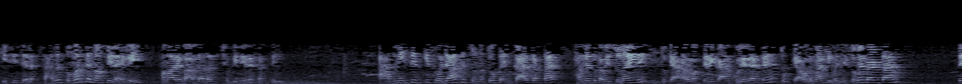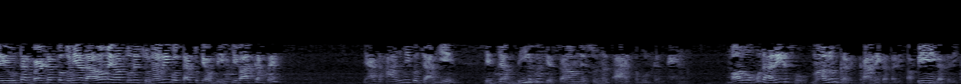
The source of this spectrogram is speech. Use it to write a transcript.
کسی سے حضرت عمر سے مخفی رہ گئی۔ ہمارے باپ دادا چھپی نہیں رہ سکتی۔ آدمی صرف اس وجہ سے سنتوں کا انکار کرتا ہے، ہم نے تو کبھی سنا ہی نہیں، تو کیا ہر وقت تیرے کان کھلے رہتے ہیں؟ تو کیا علماء کی مجلسوں میں بیٹھتا ہے؟ تیری اٹھک بیٹھک تو دنیا داروں میں تو نے سنا نہیں بولتا ہے، تو کیا وہ دین کی بات کرتے لہٰذا آدمی کو چاہیے کہ جب بھی اس کے سامنے سنت آئے، قبول کرتے ہیں۔ اور وہ خود حریص ہو، معلوم کرے کھانے کا طریقہ، پینے کا طریقہ۔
